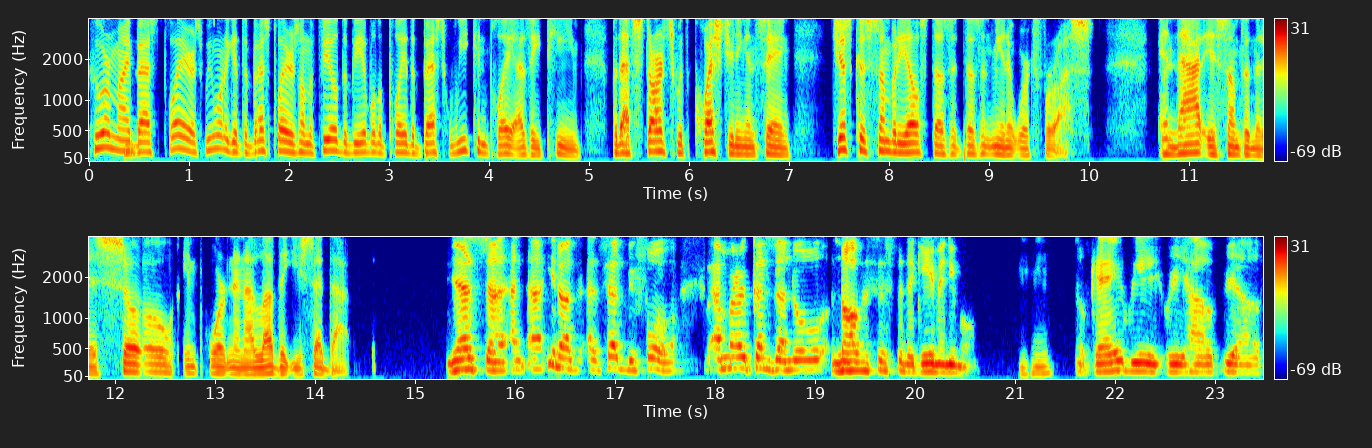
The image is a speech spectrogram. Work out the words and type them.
who are my mm-hmm. best players we want to get the best players on the field to be able to play the best we can play as a team but that starts with questioning and saying just because somebody else does it doesn't mean it works for us and that is something that is so important. And I love that you said that. Yes. Uh, and, uh, you know, as I said before, Americans are no novices to the game anymore. Mm-hmm. Okay. We, we have, we have,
